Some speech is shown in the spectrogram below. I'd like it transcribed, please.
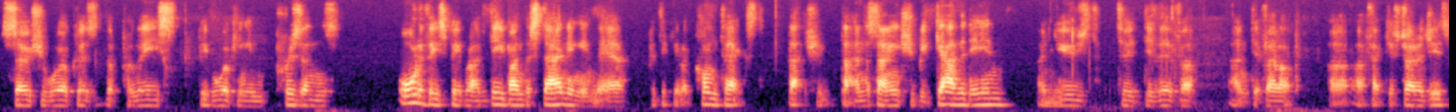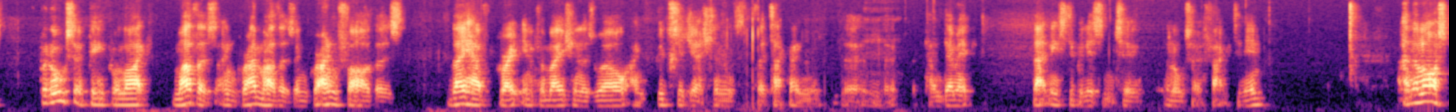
social workers, the police, people working in prisons, all of these people have deep understanding in their particular context. That should that understanding should be gathered in and used to deliver and develop uh, effective strategies. But also people like mothers and grandmothers and grandfathers they have great information as well and good suggestions for tackling the, the, the pandemic. That needs to be listened to and also factored in. And the last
